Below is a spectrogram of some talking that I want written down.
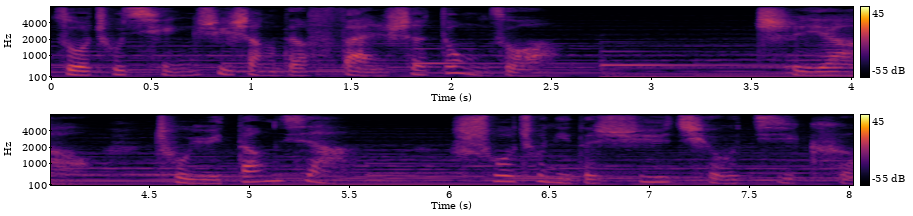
做出情绪上的反射动作，只要处于当下，说出你的需求即可。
